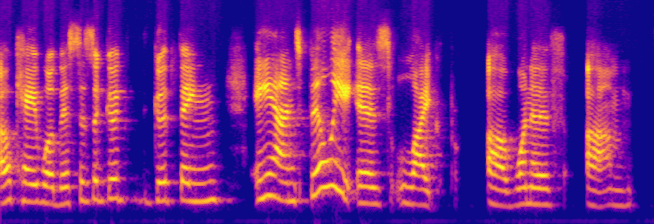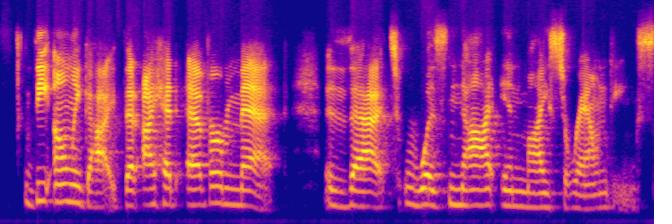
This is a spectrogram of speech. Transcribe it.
okay, well, this is a good good thing. And Billy is like uh, one of um, the only guy that I had ever met that was not in my surroundings.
